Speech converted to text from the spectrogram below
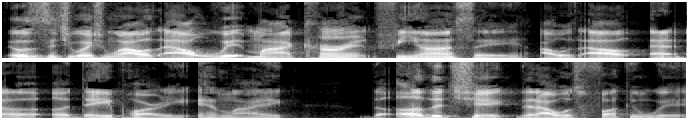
it was a situation where I was out with my current fiance. I was out at a, a day party, and like the other chick that I was fucking with,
